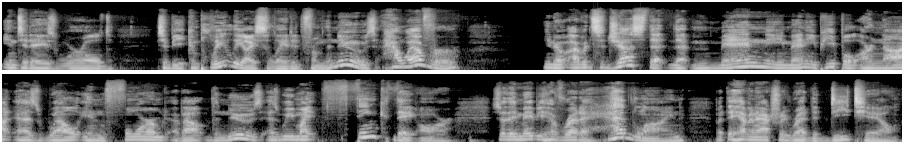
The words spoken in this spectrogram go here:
in today's world to be completely isolated from the news. However, you know, I would suggest that that many many people are not as well informed about the news as we might think they are. So they maybe have read a headline, but they haven't actually read the detail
